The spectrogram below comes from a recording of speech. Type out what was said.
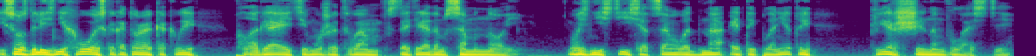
и создали из них войско, которое, как вы полагаете, может вам встать рядом со мной, вознестись от самого дна этой планеты к вершинам власти».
